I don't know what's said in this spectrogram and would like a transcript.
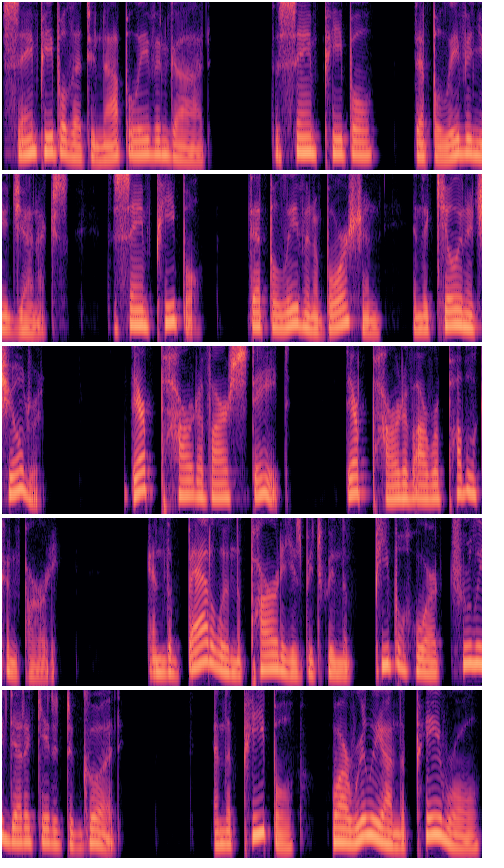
same people that do not believe in God, the same people that believe in eugenics, the same people that believe in abortion and the killing of children. They're part of our state. They're part of our Republican Party. And the battle in the party is between the people who are truly dedicated to good and the people who are really on the payroll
